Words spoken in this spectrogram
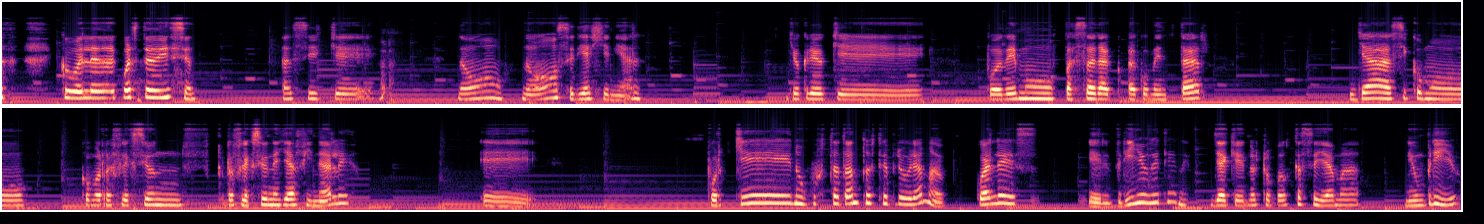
como en la cuarta edición. Así que no, no, sería genial yo creo que podemos pasar a, comentar ya así como, como reflexión, reflexiones ya finales. Eh, ¿Por qué nos gusta tanto este programa? ¿Cuál es el brillo que tiene? Ya que nuestro podcast se llama Ni un brillo.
